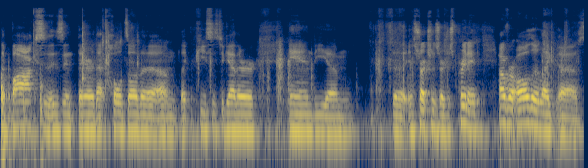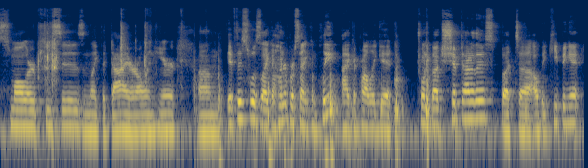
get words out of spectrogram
The box isn't there that holds all the um, like pieces together, and the um, the instructions are just printed. However, all the like uh, smaller pieces and like the die are all in here. Um, if this was like 100% complete, I could probably get 20 bucks shipped out of this, but uh, I'll be keeping it.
